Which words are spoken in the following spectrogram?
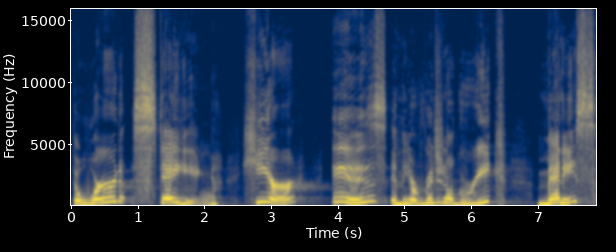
The word staying here is, in the original Greek, menis.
